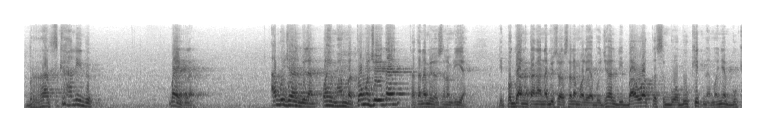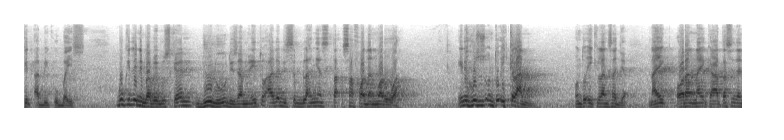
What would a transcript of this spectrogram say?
berat sekali itu. Baiklah. Abu Jahal bilang, wahai Muhammad, kau mau ceritain? Kata Nabi SAW, iya. Dipegang tangan Nabi SAW oleh Abu Jahal, dibawa ke sebuah bukit namanya Bukit Abi Kubais. Bukit ini Bapak Ibu sekalian, dulu di zaman itu ada di sebelahnya Safa dan Marwah. Ini khusus untuk iklan, untuk iklan saja naik orang naik ke atas dan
